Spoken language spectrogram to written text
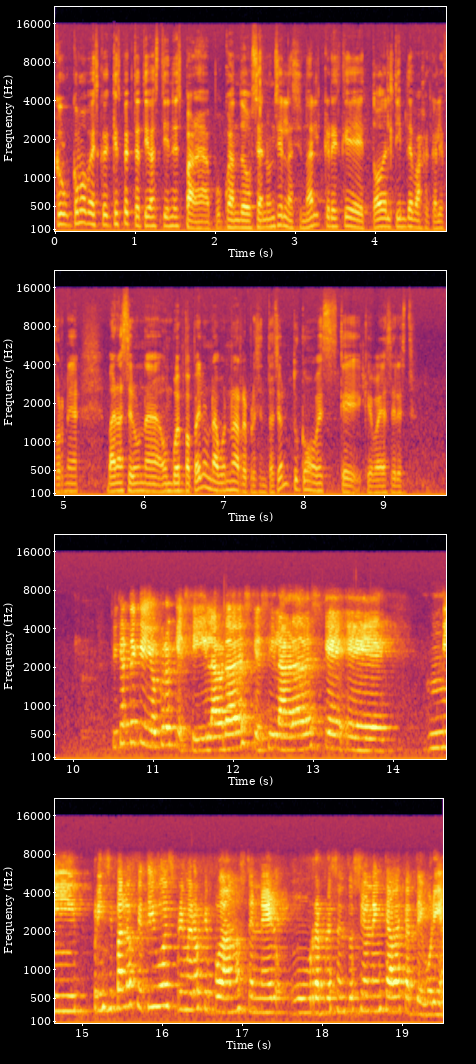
¿cómo, ves? ¿Qué expectativas tienes para cuando se anuncie el Nacional? ¿Crees que todo el team de Baja California van a hacer una, un buen papel, una buena representación? ¿Tú cómo ves que, vaya a ser esto? Fíjate que yo creo que sí, la verdad es que sí, la verdad es que eh, mi principal objetivo es primero que podamos tener una representación en cada categoría.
